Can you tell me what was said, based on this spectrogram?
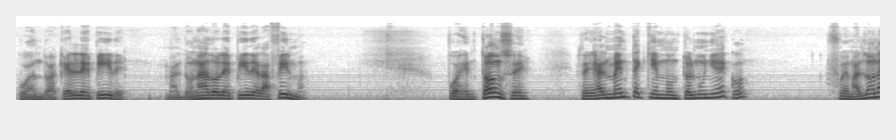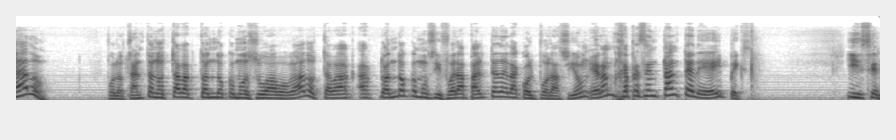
cuando aquel le pide, Maldonado le pide la firma, pues entonces realmente quien montó el muñeco fue Maldonado. Por lo tanto, no estaba actuando como su abogado, estaba actuando como si fuera parte de la corporación. Era un representante de Apex. Y se,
